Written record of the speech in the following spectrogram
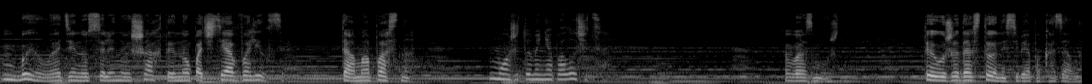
Был один у соляной шахты, но почти обвалился. Там опасно. Может, у меня получится? Возможно. Ты уже достойно себя показала.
